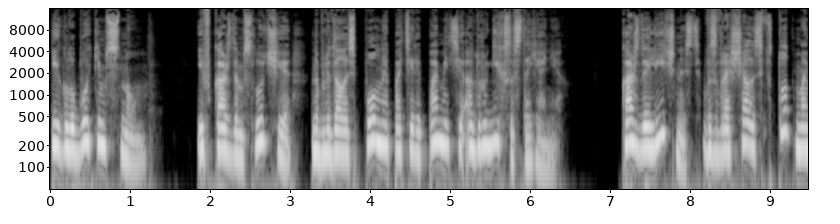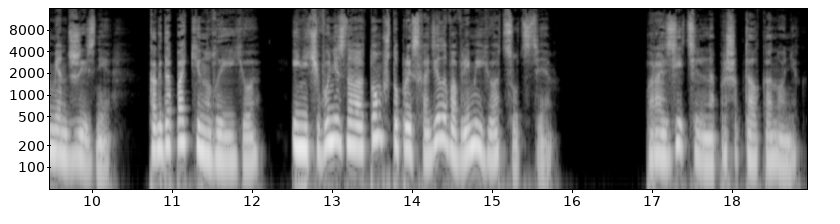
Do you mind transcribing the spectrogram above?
и глубоким сном. И в каждом случае наблюдалась полная потеря памяти о других состояниях. Каждая личность возвращалась в тот момент жизни, когда покинула ее, и ничего не знала о том, что происходило во время ее отсутствия. «Поразительно», — прошептал каноник,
